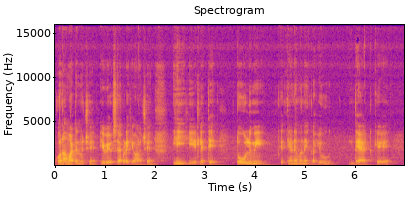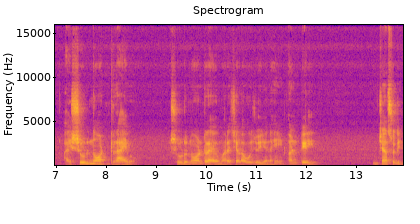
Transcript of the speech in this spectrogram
કોના માટેનું છે? એ વ્યવસાય આપણે કહેવાનો છે. હી હી એટલે તે. ટોલ્ડ મી કે તેણે મને કહ્યું દેટ કે I should not drive should not drive મારે ચલાવવું જોઈએ નહીં અનટિલ જ્યાં સુધી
